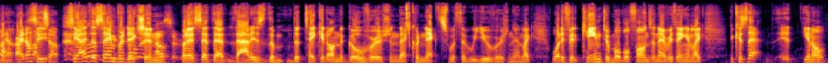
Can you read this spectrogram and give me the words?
You know, I don't See, think so. see, I had the same you call it prediction, but I said that that is the the take it on the go version that connects with the Wii U version. And like, what if it came to mobile phones and everything? And like, because that, it, you know,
